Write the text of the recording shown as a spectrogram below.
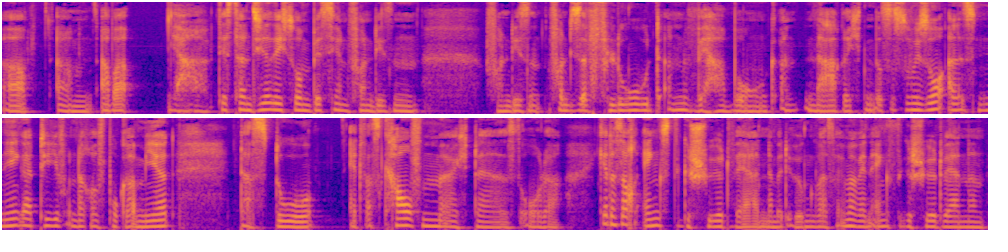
Äh, ähm, aber ja, distanziere dich so ein bisschen von diesen, von diesen, von dieser Flut an Werbung, an Nachrichten. Das ist sowieso alles negativ und darauf programmiert, dass du etwas kaufen möchtest oder ja, dass auch Ängste geschürt werden, damit irgendwas, weil immer wenn Ängste geschürt werden, dann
